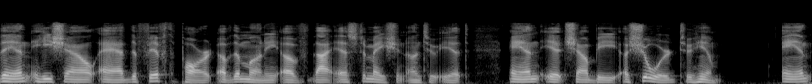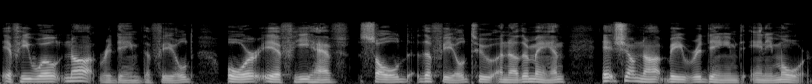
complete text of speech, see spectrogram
then he shall add the fifth part of the money of thy estimation unto it, and it shall be assured to him. And if he will not redeem the field, or if he have sold the field to another man, it shall not be redeemed any more.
